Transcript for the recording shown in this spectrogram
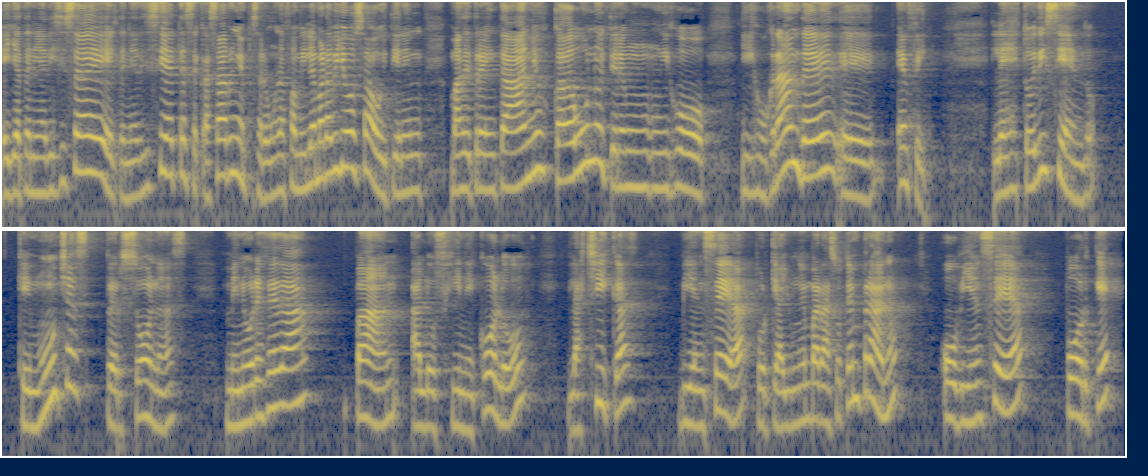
ella tenía 16, él tenía 17, se casaron y empezaron una familia maravillosa, hoy tienen más de 30 años cada uno y tienen un, hijo, hijos grandes, eh, en fin. Les estoy diciendo que muchas personas menores de edad van a los ginecólogos, las chicas, bien sea porque hay un embarazo temprano o bien sea porque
